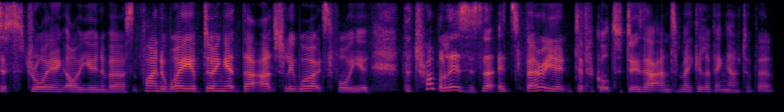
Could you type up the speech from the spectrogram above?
destroying our universe. Find a way of doing it that actually works for you. The trouble is, is that it's very uh, difficult to do that and to make a living out of it.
